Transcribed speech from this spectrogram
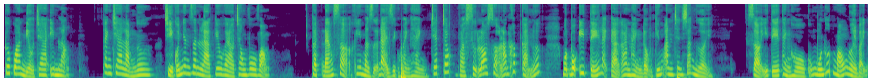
cơ quan điều tra im lặng. Thanh tra làm ngơ, chỉ có nhân dân là kêu gào trong vô vọng. Thật đáng sợ khi mà giữa đại dịch hoành hành, chết chóc và sự lo sợ lan khắp cả nước, một bộ y tế lại cả gan hành động kiếm ăn trên xác người. Sở Y tế Thành Hồ cũng muốn hút máu người bệnh,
